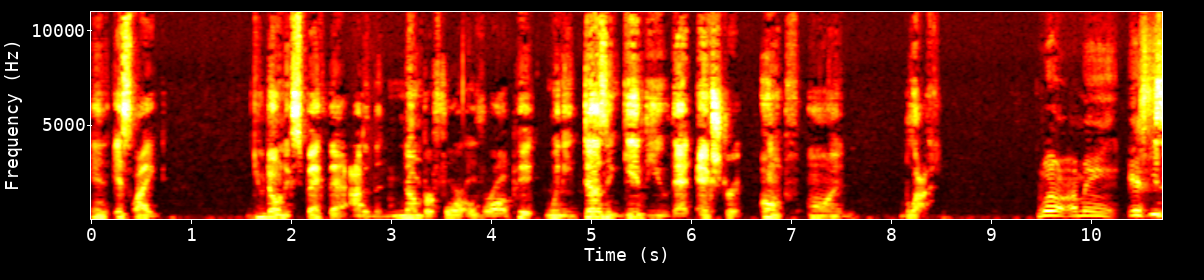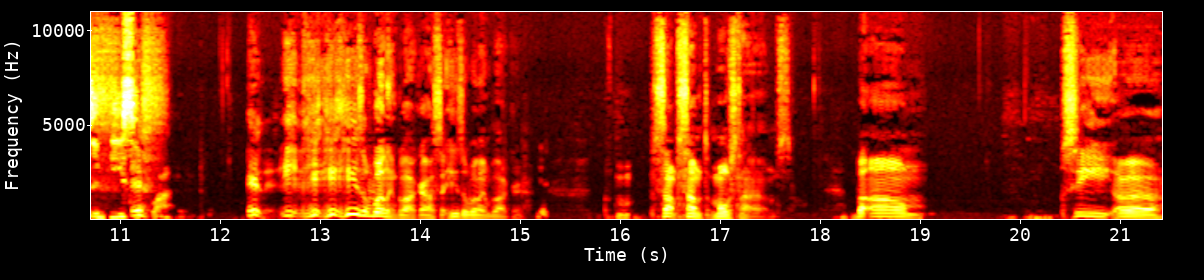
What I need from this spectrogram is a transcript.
And it's like you don't expect that out of the number four overall pick when he doesn't give you that extra oomph on blocking. Well, I mean, it's he's a decent blocker. It, he, he, he's a willing blocker. I'll say he's a willing blocker. Yeah. Some some most times, but um, see, uh,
